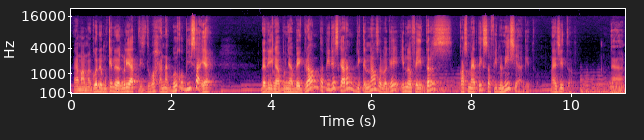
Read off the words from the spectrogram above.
Nah mama gue udah mungkin udah ngeliat di situ wah anak gue kok bisa ya? Dari nggak punya background tapi dia sekarang dikenal sebagai innovators cosmetics of Indonesia gitu. Nah di situ. Nah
